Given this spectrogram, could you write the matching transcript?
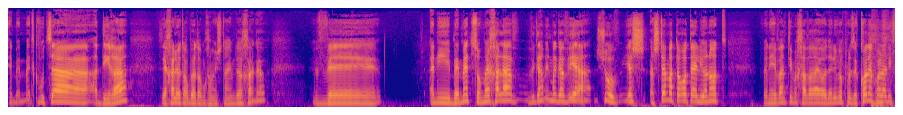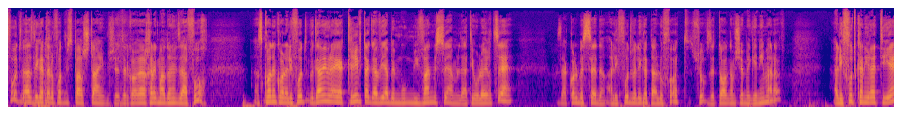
הם באמת קבוצה אדירה. זה יכול להיות הרבה יותר מ-5-2 דרך אגב. ואני באמת סומך עליו, וגם עם הגביע, שוב, יש, השתי מטרות העליונות, ואני הבנתי מחבריי אוהדי ליברפול, זה קודם כל אליפות, ואז ליגת אלופות מספר 2, שאצל חלק מהאדונים זה הפוך. אז קודם כל אליפות, וגם אם יקריב את הגביע במובן מסוים, לדעתי הוא לא ירצה, זה הכל בסדר. אליפות וליגת האלופות, שוב, זה תואר גם שמגינים עליו. אליפות כנראה תהיה,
